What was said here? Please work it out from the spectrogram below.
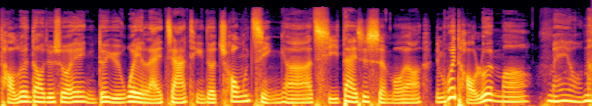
讨论到，就是说，哎，你对于未来家庭的憧憬啊、期待是什么啊？你们会讨论吗？没有，那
